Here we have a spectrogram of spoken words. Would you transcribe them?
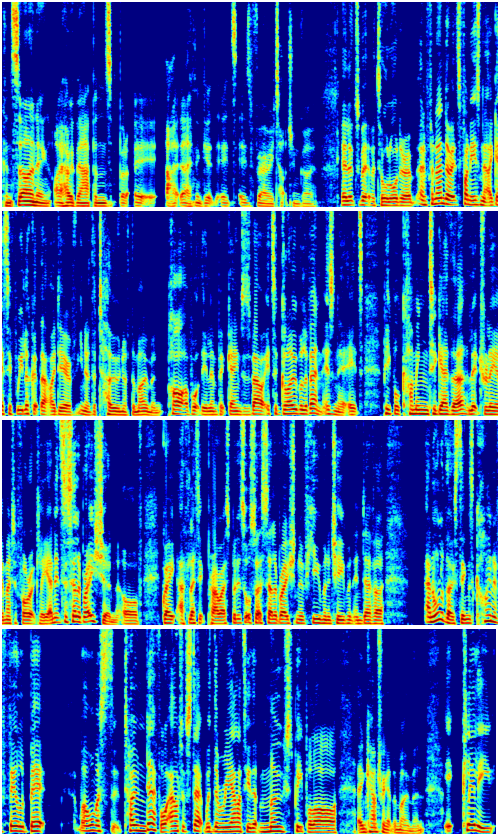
concerning. I hope it happens, but it, I, I, think it, it's it's very touch and go. It looks a bit of a tall order. And Fernando, it's funny, isn't it? I guess if we look at that idea of you know the tone of the moment, part of what the Olympic Games is about, it's a global event, isn't it? It's people coming together, literally and metaphorically, and it's a celebration of great athletic prowess, but it's also a celebration of human achievement, endeavour. And all of those things kind of feel a bit well, almost tone deaf or out of step with the reality that most people are encountering at the moment. It clearly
